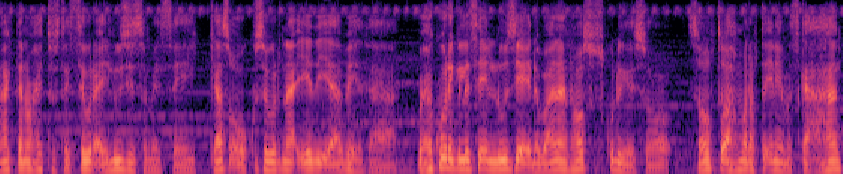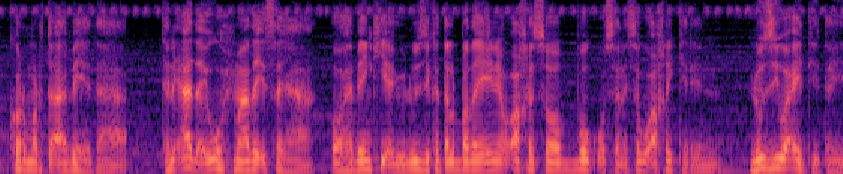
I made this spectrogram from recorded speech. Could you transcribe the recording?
naagtan waxay tustay sawir ay luusi samaysay kaas oo ku sawirnaa iyada iyo aabaheeda. Waxay ku wargelisay in luusi ay dhowaanahan hoos isku dhigayso sababtoo ah ma rabta inay maskax ahaan ka kor marto aabaheeda tani aad ay ugu xumaaday isaga oo habeenkii ayuu luusi ka dalbaday inay u akhriso buug uusan isagu akhri karin. Luusi waa ay diiday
